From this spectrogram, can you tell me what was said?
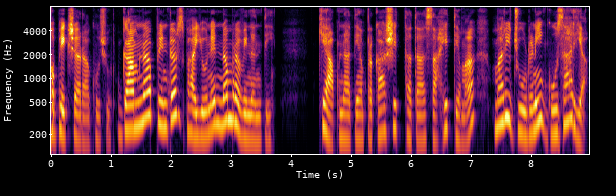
અપેક્ષા રાખું છું. ગામના પ્રિન્ટર્સ ભાઈઓને નમ્ર વિનંતી કે આપના ત્યાં પ્રકાશિત થતા સાહિત્યમાં મારી જોડણી ગોઝારિયા,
